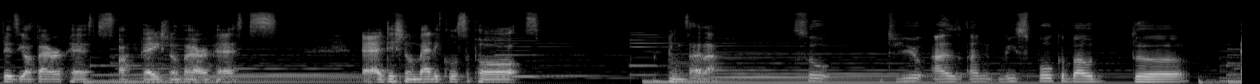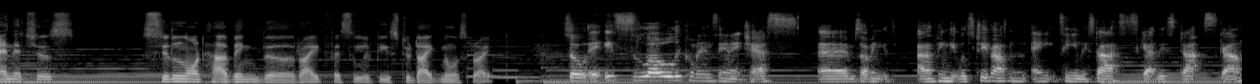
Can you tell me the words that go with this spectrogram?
physiotherapists, occupational therapists, uh, additional medical support, things like that. so do you as and we spoke about the nhs still not having the right facilities to diagnose right So it's slowly coming into the NHS. Um, so I think it's, I think it was 2018 they started to get this DAT scan,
